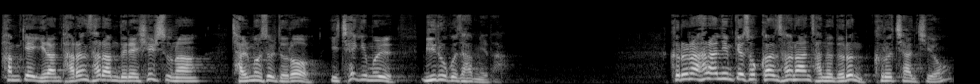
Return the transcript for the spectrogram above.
함께 일한 다른 사람들의 실수나 잘못을 들어 이 책임을 미루고자 합니다. 그러나 하나님께 속한 선한 자녀들은 그렇지 않지요.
